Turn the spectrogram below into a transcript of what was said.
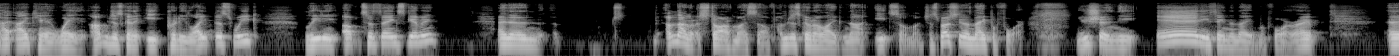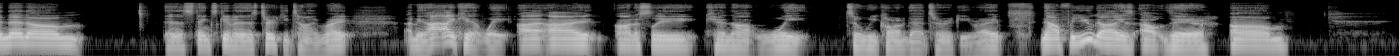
I, I can't wait. I'm just going to eat pretty light this week leading up to Thanksgiving. And then I'm not going to starve myself. I'm just going to like not eat so much, especially the night before. You shouldn't eat anything the night before, right? And then um and it's Thanksgiving and it's turkey time, right? I mean, I, I can't wait. I, I honestly cannot wait till we carve that turkey, right? Now, for you guys out there, um,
